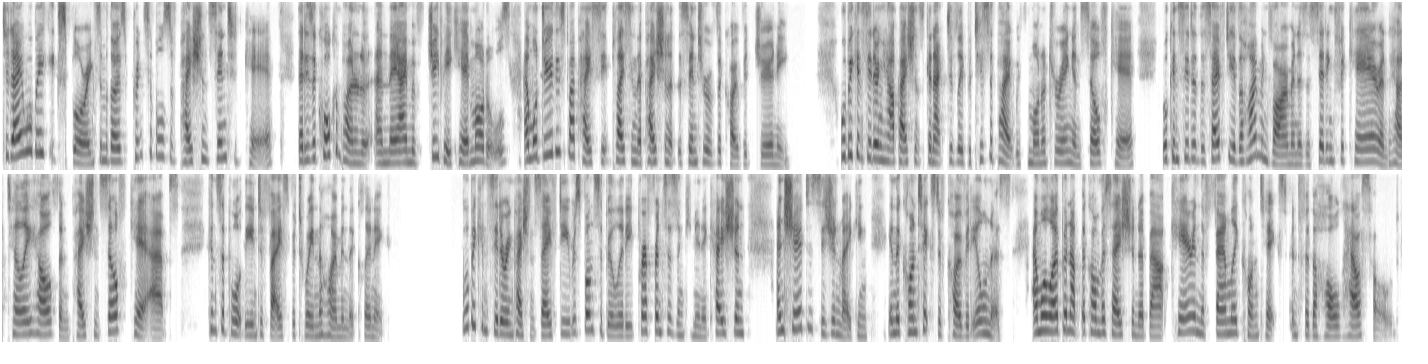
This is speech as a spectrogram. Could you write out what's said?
Today, we'll be exploring some of those principles of patient centered care that is a core component and the aim of GP care models. And we'll do this by placing the patient at the center of the COVID journey. We'll be considering how patients can actively participate with monitoring and self care. We'll consider the safety of the home environment as a setting for care and how telehealth and patient self care apps can support the interface between the home and the clinic. We'll be considering patient safety, responsibility, preferences and communication, and shared decision making in the context of COVID illness. And we'll open up the conversation about care in the family context and for the whole household.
